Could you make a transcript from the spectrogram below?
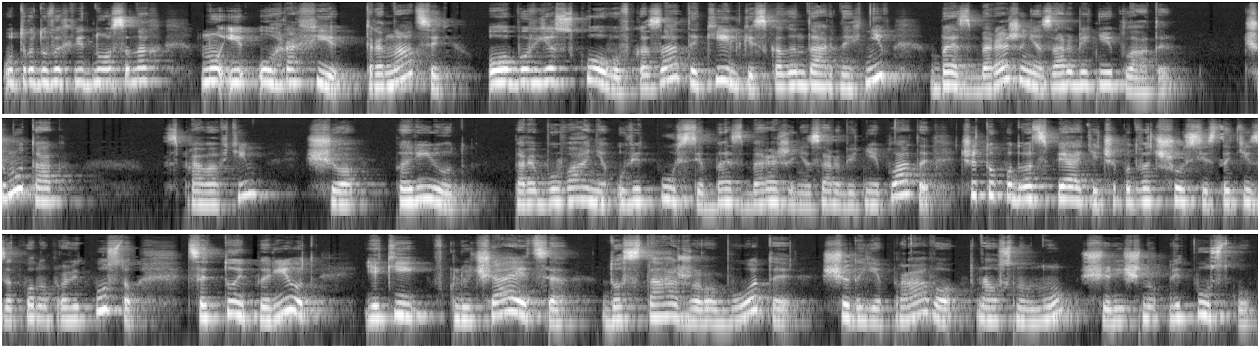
у трудових відносинах. Ну і у графі 13 обов'язково вказати кількість календарних днів без збереження заробітної плати. Чому так? Справа в тім, що період перебування у відпустці без збереження заробітної плати, чи то по 25 чи по 26 статті закону про відпусток, це той період, який включається до стажу роботи, що дає право на основну щорічну відпустку.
